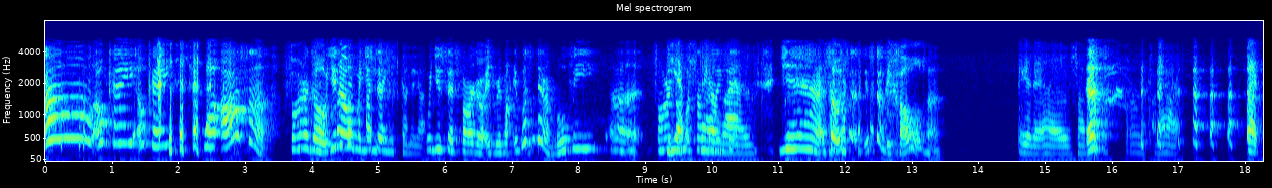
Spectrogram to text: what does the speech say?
Oh, okay, okay. well, awesome. Fargo. You know when you said when you said Fargo, it remind. It wasn't there a movie uh, Fargo yes, or something there like was. that? Yeah. So it's it's going to be cold, huh? It is. I'm looking forward to that. But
